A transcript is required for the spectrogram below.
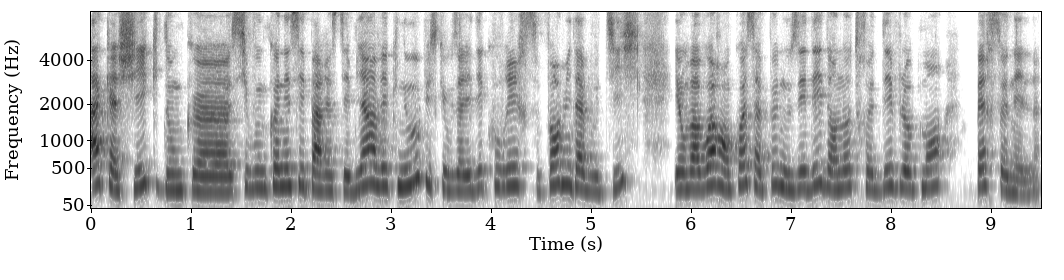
akashiques. Donc, euh, si vous ne connaissez pas, restez bien avec nous puisque vous allez découvrir ce formidable outil et on va voir en quoi ça peut nous aider dans notre développement personnel.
